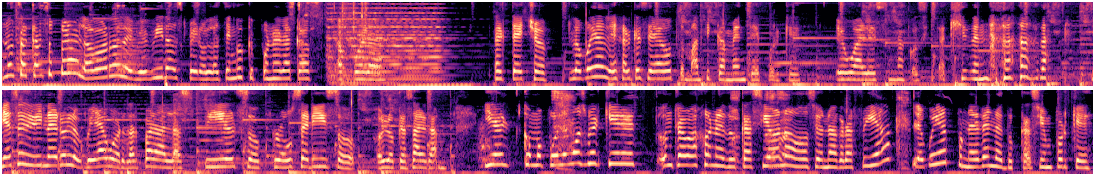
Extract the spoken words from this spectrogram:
nos alcanzó para la barra de bebidas, pero la tengo que poner acá afuera. El techo. Lo voy a dejar que sea automáticamente porque igual es una cosita aquí de nada. Y ese dinero lo voy a guardar para las pills o groceries o, o lo que salgan. Y él, como podemos ver, quiere un trabajo en educación o oceanografía. Le voy a poner en educación porque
